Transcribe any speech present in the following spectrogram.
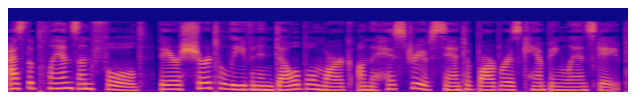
As the plans unfold, they are sure to leave an indelible mark on the history of Santa Barbara's camping landscape.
